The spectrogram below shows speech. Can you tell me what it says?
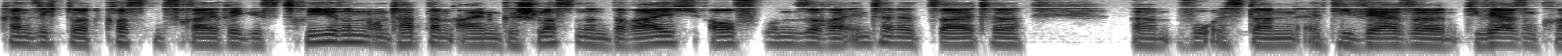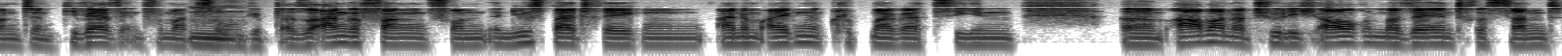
kann sich dort kostenfrei registrieren und hat dann einen geschlossenen Bereich auf unserer Internetseite, wo es dann äh, diverse, diversen Content, diverse Informationen mhm. gibt. Also angefangen von Newsbeiträgen, einem eigenen Clubmagazin, ähm, aber natürlich auch immer sehr interessant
